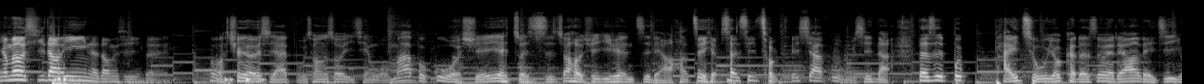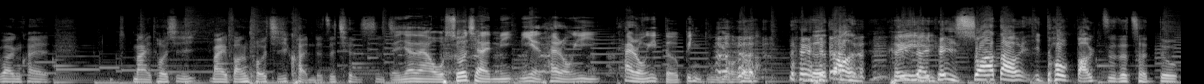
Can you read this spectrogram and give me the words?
有没有吸到硬硬的东西？对。我确有喜还补充说，以前我妈不顾我学业，准时抓我去医院治疗，好，这也算是一种天下父母心的。但是不排除有可能是为了要累积一万块。买头期买房头期款的这件事情，等一下，等一下，我说起来，你你也太容易太容易得病毒油了，得到可以可以刷到一栋房子的程度。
